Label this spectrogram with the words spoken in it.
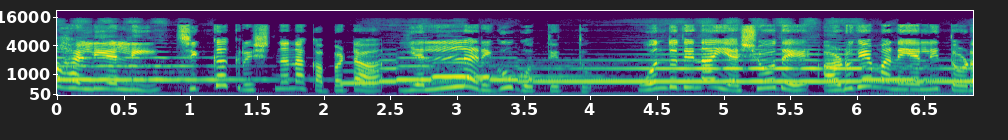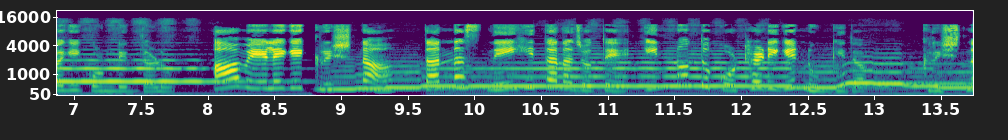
ಹಳ್ಳಿಯಲ್ಲಿ ಚಿಕ್ಕ ಕೃಷ್ಣನ ಕಪಟ ಎಲ್ಲರಿಗೂ ಗೊತ್ತಿತ್ತು. ಒಂದು ದಿನ ಯಶೋದೆ ಅಡುಗೆ ಮನೆಯಲ್ಲಿ ತೊಡಗಿಕೊಂಡಿದ್ದಳು. ಆ ವೇಳೆಗೆ ಕೃಷ್ಣ ತನ್ನ ಸ್ನೇಹಿತನ ಜೊತೆ ಇನ್ನೊಂದು ಕೊಠಡಿಗೆ ನುಗ್ಗಿದ ಕೃಷ್ಣ,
